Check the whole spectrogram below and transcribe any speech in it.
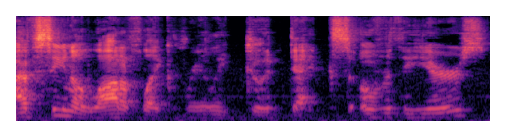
I've seen a lot of like really good decks over the years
